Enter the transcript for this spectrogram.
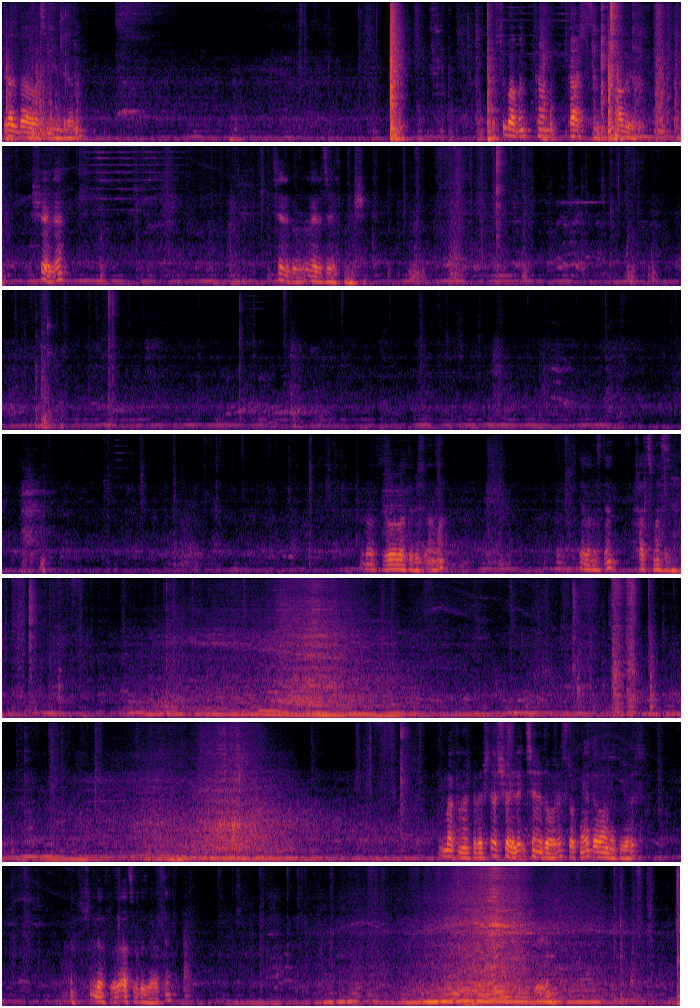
biraz daha havasını indirelim. Şu sıbabın tam karşısını alıyoruz. Şöyle içeri doğru vereceğiz Biraz zorladı bizi ama elimizden kaçmaz yani. Bakın arkadaşlar şöyle içine doğru sokmaya devam ediyoruz. Şimdiden sonra açıldı zaten.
